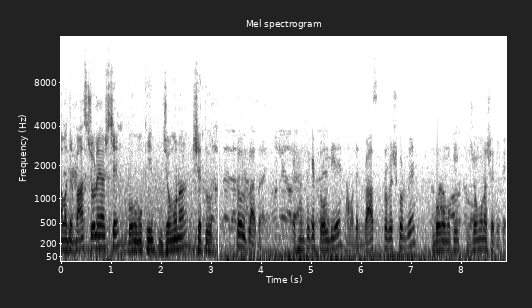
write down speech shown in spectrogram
আমাদের বাস চলে আসছে বহুমুখী যমুনা সেতুর টোল প্লাজায়। এখান থেকে টোল দিয়ে আমাদের বাস প্রবেশ করবে বহুমুখী যমুনা সেতুতে।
